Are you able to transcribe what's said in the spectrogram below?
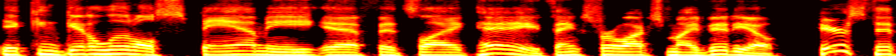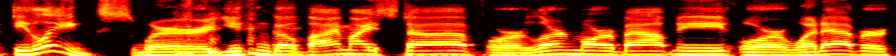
It can get a little spammy if it's like, hey, thanks for watching my video. Here's 50 links where you can go buy my stuff or learn more about me or whatever.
